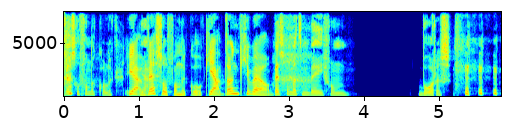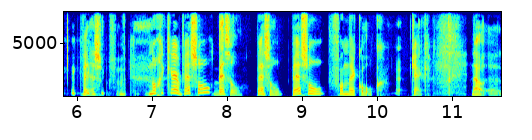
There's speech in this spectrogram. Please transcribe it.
Wessel van de Kolk. Ja, ja, Wessel van de Kolk. Ja, dankjewel. Bessel met een B van Boris. Wes, nog een keer Wessel? Bessel. Bessel. Bessel van der Kolk. Check. Nou,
